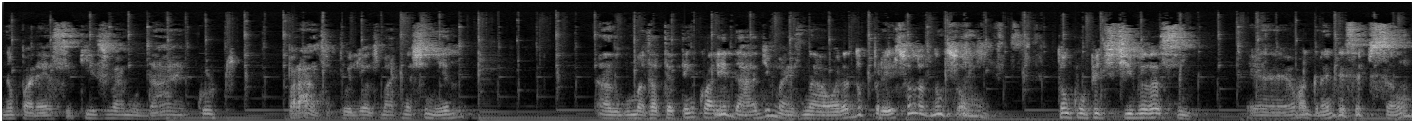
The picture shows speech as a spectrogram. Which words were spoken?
Não parece que isso vai mudar em curto prazo, pois as máquinas chinesas, algumas até têm qualidade, mas na hora do preço elas não são tão competitivas assim. É uma grande decepção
